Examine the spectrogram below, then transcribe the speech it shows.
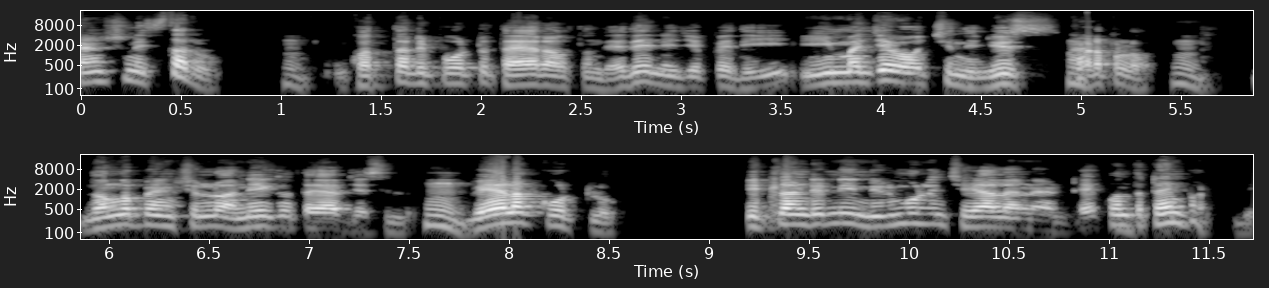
పెన్షన్ ఇస్తారు. కొత్త రిపోర్ట్ తయారవుతుంది అదే నేను చెప్పేది ఈ మధ్య వచ్చింది న్యూస్. కడపలో. దొంగ పెన్షన్లు అనేక తయారు చేసింది. వేల కోట్లు ఇట్లాంటివన్నీ నిర్మూలన చేయాలని అంటే కొంత టైం పడుతుంది.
